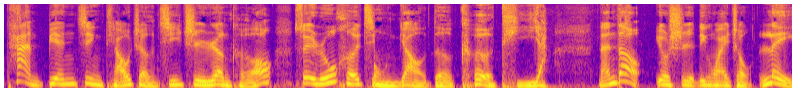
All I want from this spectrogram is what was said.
碳边境调整机制认可哦。所以，如何重要的课题呀？难道又是另外一种类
